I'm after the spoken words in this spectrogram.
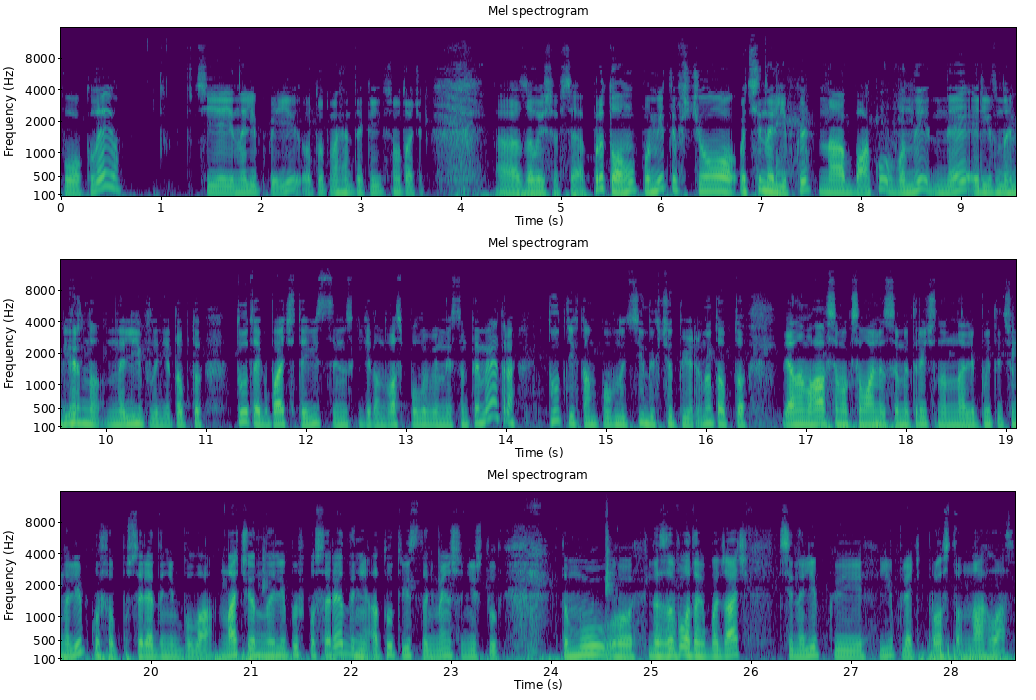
по клею. Цієї наліпки, і отут в мене такий шматочок е, залишився. При тому помітив, що оці наліпки на баку вони нерівномірно наліплені. Тобто тут, як бачите, відстань, скільки там 2,5 см, тут їх там повноцінних 4. Ну тобто я намагався максимально симетрично наліпити цю наліпку, щоб посередині була. Наче наліпив посередині, а тут відстань менше, ніж тут. Тому о, на заводах Bajaj ці наліпки ліплять просто на глаз.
